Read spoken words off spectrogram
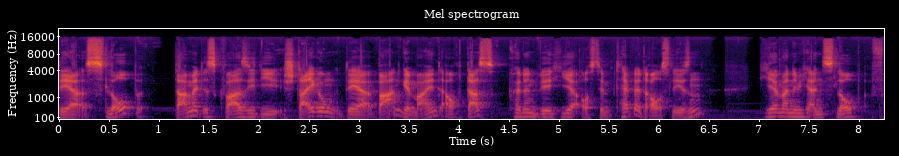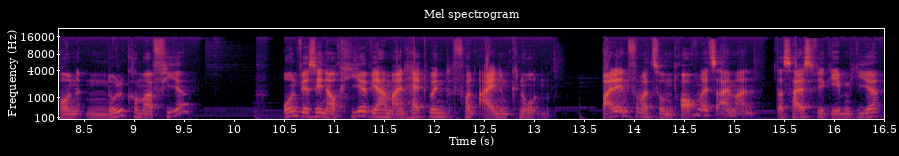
Der Slope damit ist quasi die Steigung der Bahn gemeint. Auch das können wir hier aus dem Tablet rauslesen. Hier haben wir nämlich einen Slope von 0,4 und wir sehen auch hier, wir haben einen Headwind von einem Knoten. Beide Informationen brauchen wir jetzt einmal. Das heißt, wir geben hier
